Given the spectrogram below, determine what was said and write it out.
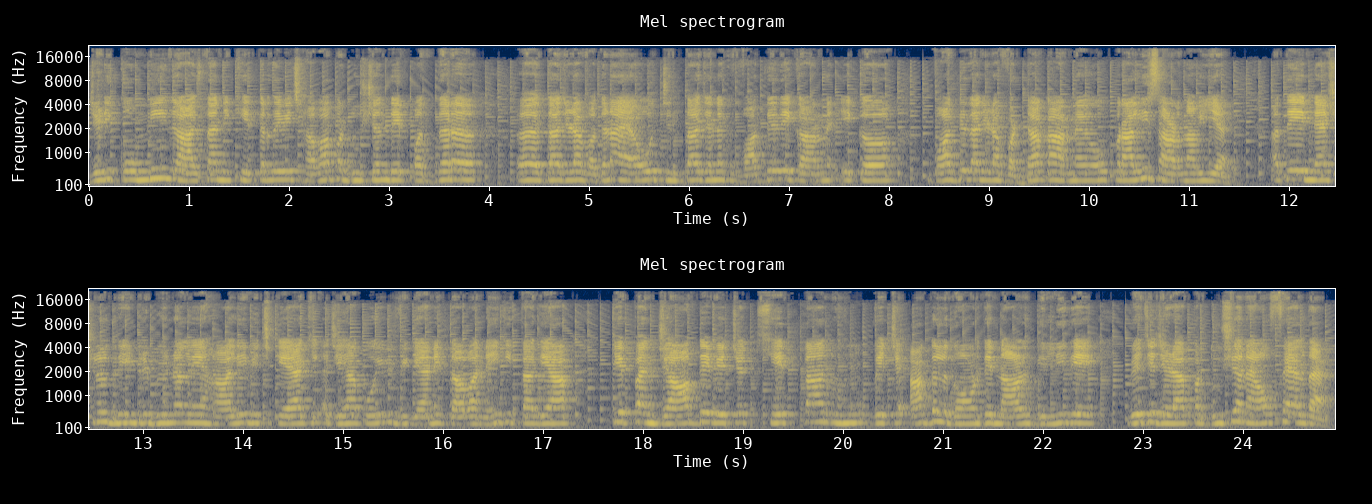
ਜਿਹੜੀ ਕੌਮੀ ਰਾਜਧਾਨੀ ਖੇਤਰ ਦੇ ਵਿੱਚ ਹਵਾ ਪ੍ਰਦੂਸ਼ਣ ਦੇ ਪੱਧਰ ਦਾ ਜਿਹੜਾ ਵਧਣਾ ਹੈ, ਉਹ ਚਿੰਤਾਜਨਕ ਵਾਧੇ ਦੇ ਕਾਰਨ ਇੱਕ ਵਾਧੇ ਦਾ ਜਿਹੜਾ ਵੱਡਾ ਕਾਰਨ ਹੈ, ਉਹ ਪਰਾਲੀ ਸਾੜਨਾ ਵੀ ਹੈ। ਅਤੇ ਨੈਸ਼ਨਲ ਗ੍ਰੀਨ ਟ੍ਰਿਬਿਊਨਲ ਨੇ ਹਾਲ ਹੀ ਵਿੱਚ ਕਿਹਾ ਕਿ ਅਜਿਹਾ ਕੋਈ ਵੀ ਵਿਗਿਆਨਿਕ ਦਾਅਵਾ ਨਹੀਂ ਕੀਤਾ ਗਿਆ। ਕਿ ਪੰਜਾਬ ਦੇ ਵਿੱਚ ਖੇਤਾਂ ਨੂੰ ਵਿੱਚ ਅੱਗ ਲਗਾਉਣ ਦੇ ਨਾਲ ਦਿੱਲੀ ਦੇ ਵਿੱਚ ਜਿਹੜਾ ਪ੍ਰਦੂਸ਼ਣ ਹੈ ਉਹ ਫੈਲਦਾ ਹੈ।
